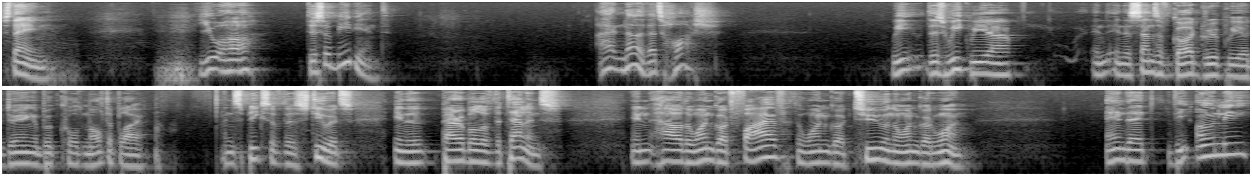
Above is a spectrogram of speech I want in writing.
staying, you are disobedient. I know that's harsh. We this week we are in, in the Sons of God group we are doing a book called Multiply, and speaks of the stewards in the parable of the talents, in how the one got five, the one got two, and the one got one, and that the only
